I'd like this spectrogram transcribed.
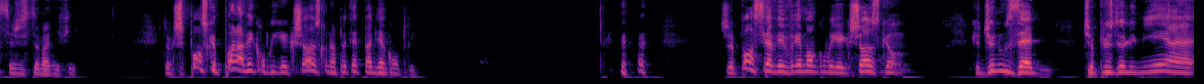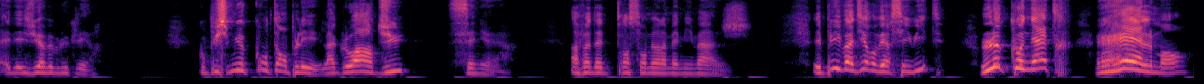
C'est juste magnifique. Donc je pense que Paul avait compris quelque chose qu'on n'a peut-être pas bien compris. je pense qu'il avait vraiment compris quelque chose que, que Dieu nous aide, tu as plus de lumière et des yeux un peu plus clairs. Qu'on puisse mieux contempler la gloire du Seigneur, afin d'être transformé en la même image. Et puis il va dire au verset 8, le connaître réellement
